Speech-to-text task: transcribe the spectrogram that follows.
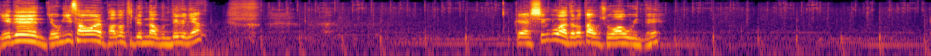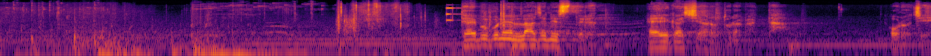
얘는 여기 상황을 받아들였나 본데 그냥? 그냥 친구가 들었다고 좋아하고 있네 대부분의 라제니스들은 엘가시아로 돌아갔다. 오로지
